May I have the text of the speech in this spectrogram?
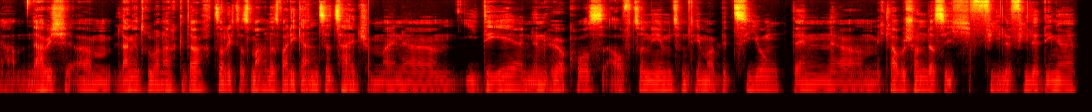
Ja, da habe ich ähm, lange drüber nachgedacht, soll ich das machen? Das war die ganze Zeit schon meine Idee, einen Hörkurs aufzunehmen zum Thema Beziehung. Denn ähm, ich glaube schon, dass ich viele, viele Dinge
